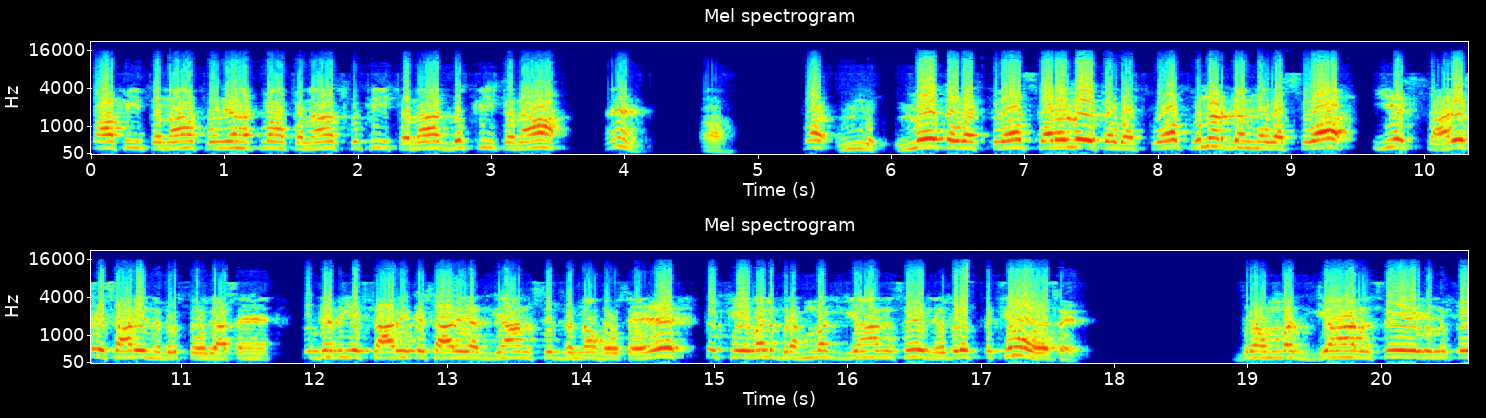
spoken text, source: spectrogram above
पापी पना पुण्यात्मा पना सुखी पना दुखी पना है लोकवत्व, परलोकवत्व, पुनर्जन्मवत्व, ये सारे के सारे निवृत्त हो जाते हैं। तो जब ये सारे के सारे अज्ञान सिद्ध न होते तो केवल ब्रह्म ज्ञान से निवृत्त क्यों होते? ब्रह्म ज्ञान से इनको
